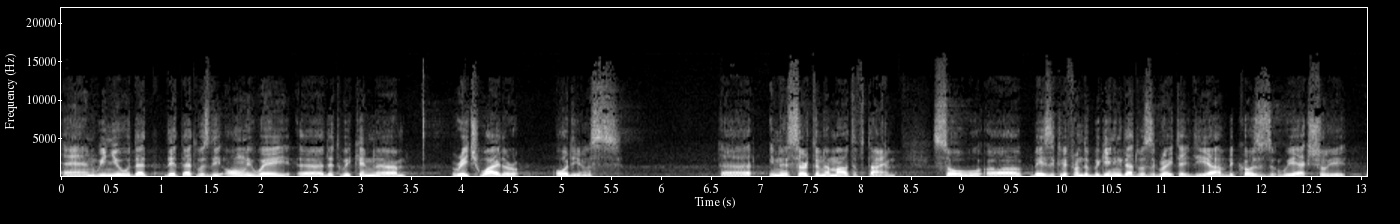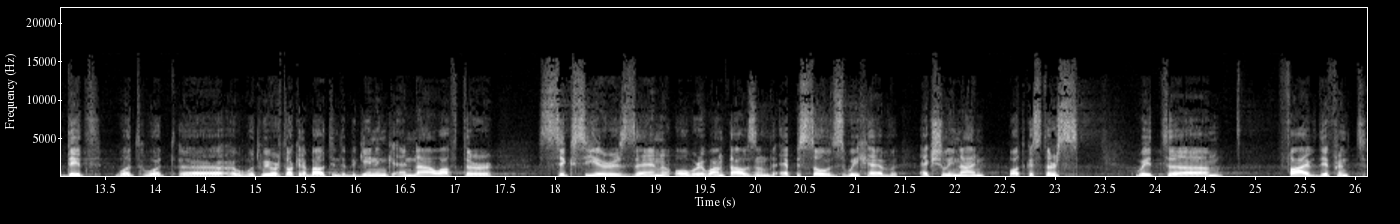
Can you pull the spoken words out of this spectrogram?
And we knew that th- that was the only way uh, that we can um, reach wider audience uh, in a certain amount of time. So uh, basically, from the beginning, that was a great idea because we actually did what what uh, what we were talking about in the beginning, and now after six years and over 1,000 episodes, we have actually nine podcasters with um, five different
